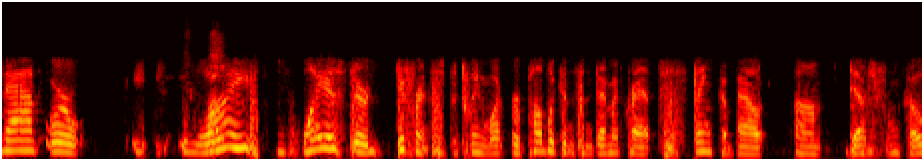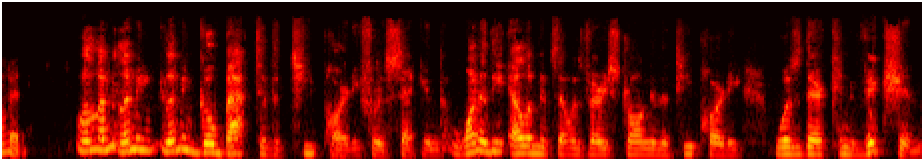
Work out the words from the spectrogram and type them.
that, or why why is there difference between what Republicans and Democrats think about um, deaths from COVID? Well, let me let me let me go back to the Tea Party for a second. One of the elements that was very strong in the Tea Party was their conviction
